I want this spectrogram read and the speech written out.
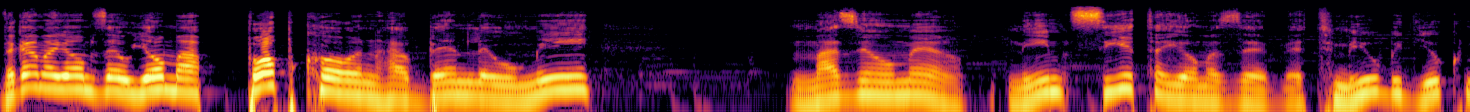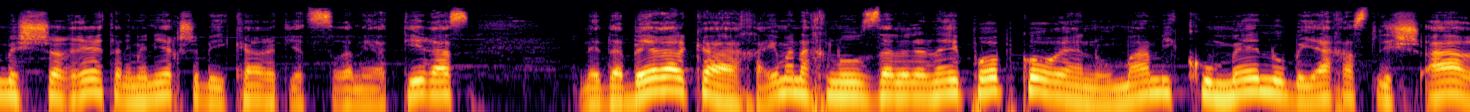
וגם היום זהו יום הפופקורן הבינלאומי. מה זה אומר? מי המציא את היום הזה ואת מי הוא בדיוק משרת? אני מניח שבעיקר את יצרני התירס. נדבר על כך, האם אנחנו זללני פופקורן ומה מיקומנו ביחס לשאר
